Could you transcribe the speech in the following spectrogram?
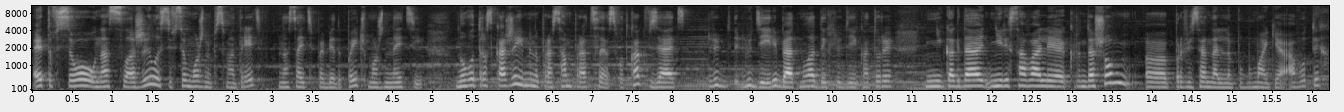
Это все у нас сложилось, и все можно посмотреть на сайте Победа Пейдж, можно найти. Но вот расскажи именно про сам процесс. Вот как взять людей, ребят, молодых людей, которые никогда не рисовали карандашом э, профессионально по бумаге, а вот их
